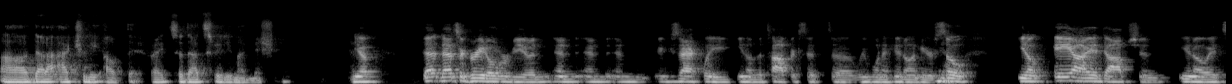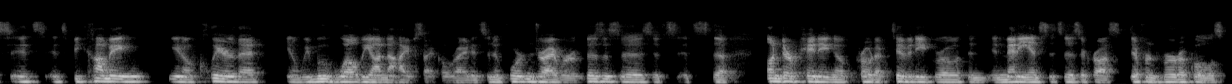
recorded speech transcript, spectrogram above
uh, that are actually out there, right? So that's really my mission. Yep. That's a great overview and and, and, and exactly, you know, the topics that uh, we wanna hit on here. So, you know, AI adoption, you know, it's it's, it's becoming, you know, clear that, you know, we move well beyond the hype cycle, right? It's an important driver of businesses. It's it's the underpinning of productivity growth in in many instances across different verticals.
